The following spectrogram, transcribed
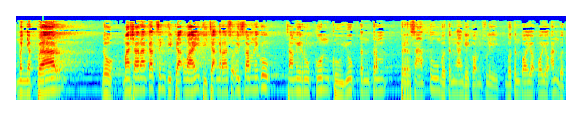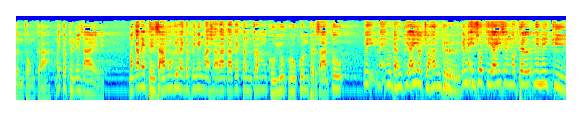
menyebar Loh, masyarakat sing tidak wai dijak ngerasuk Islam niku sami rukun, guyub, tentrem, bersatu, mboten ngangge konflik, mboten poyok-poyokan, mboten congkrah. Metodene sae. Makanya desamu ki lek kepengin masyarakate tentrem, guyub, rukun, bersatu, kuwi nek ngundang kiai aja angger. Nek iso kiai sing model ngene iki.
